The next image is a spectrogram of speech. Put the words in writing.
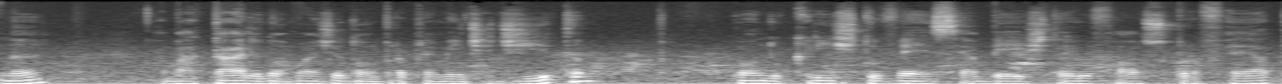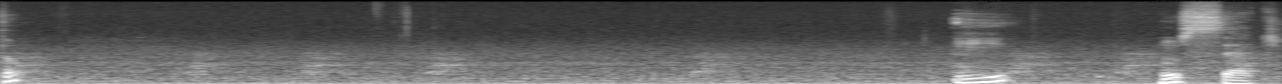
né? A batalha do Armagedon propriamente dita, quando Cristo vence a besta e o falso profeta. E no 7,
